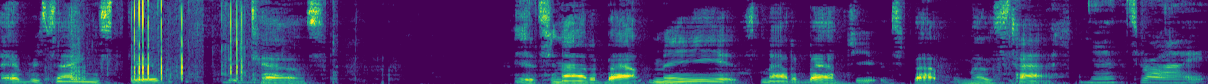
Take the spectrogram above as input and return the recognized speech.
Everything's good because it's not about me. It's not about you. It's about the Most High. that's right.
